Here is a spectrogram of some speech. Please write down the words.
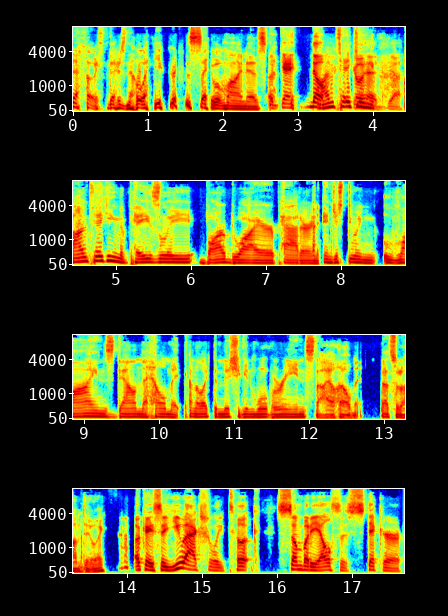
No, there's no way you're going to say what mine is. Okay, no, I'm go taking ahead. Yeah. I'm taking the paisley barbed wire pattern and just doing lines down the helmet, kind of like the Michigan Wolverine style helmet. That's what I'm doing. Okay, so you actually took somebody else's sticker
